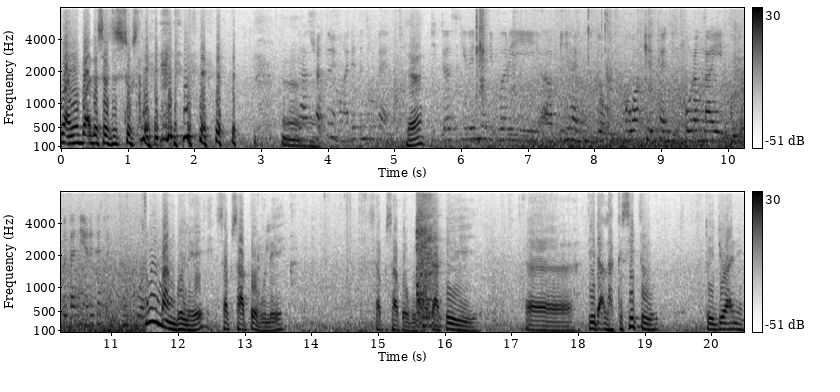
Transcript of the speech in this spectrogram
orang yang buat desas-desus ni. Hasrat tu memang ada tentu kan? ya. Jika sekiranya diberi uh, pilihan untuk mewakilkan orang lain untuk bertanding adakah tentu Memang boleh, siapa-siapa boleh. Siapa-siapa boleh tapi uh, tidaklah ke situ tujuannya.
